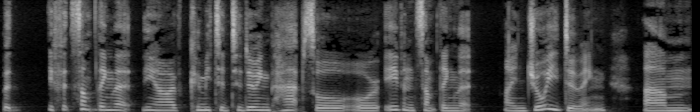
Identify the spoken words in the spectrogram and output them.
but if it's something that you know I've committed to doing, perhaps, or or even something that I enjoy doing, um,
